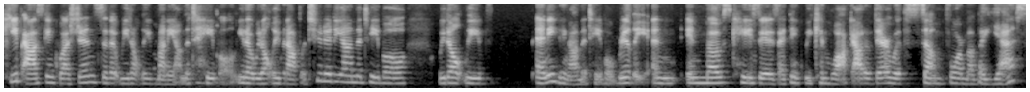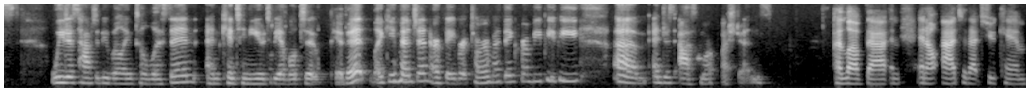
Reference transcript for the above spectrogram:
keep asking questions so that we don't leave money on the table. You know, we don't leave an opportunity on the table. We don't leave anything on the table really and in most cases i think we can walk out of there with some form of a yes we just have to be willing to listen and continue to be able to pivot like you mentioned our favorite term i think from bpp um, and just ask more questions i love that. And and i'll add to that too kim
